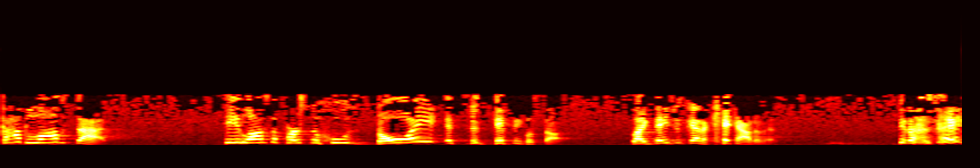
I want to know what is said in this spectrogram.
God loves that. He loves a person whose joy is just give people stuff. Like they just get a kick out of it. You know what I'm saying?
